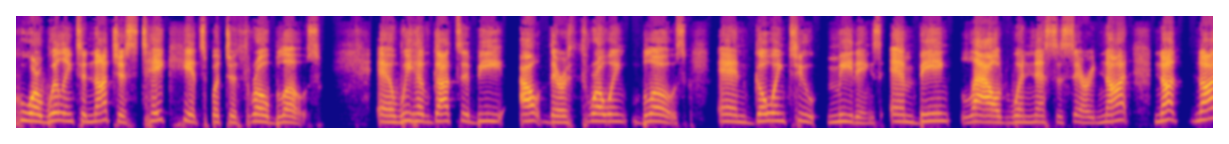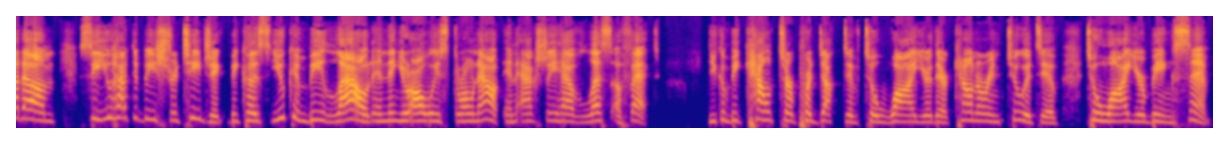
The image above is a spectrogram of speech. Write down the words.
who are willing to not just take hits but to throw blows and we have got to be out there throwing blows and going to meetings and being loud when necessary not not not um see you have to be strategic because you can be loud and then you're always thrown out and actually have less effect you can be counterproductive to why you're there, counterintuitive to why you're being sent.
